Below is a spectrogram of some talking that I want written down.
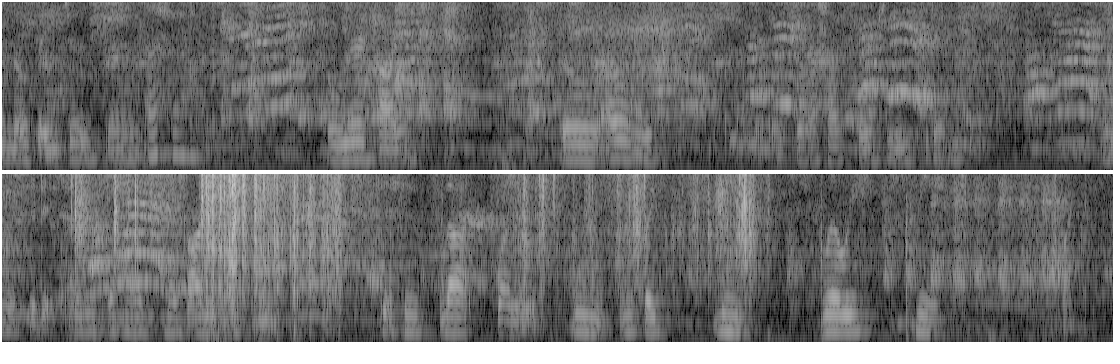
in those ages, and I have a weird body. So I was uh, I had surgery today. I used to, I used to have my body like this. This is not funny. It's, it's like me, really me like this.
